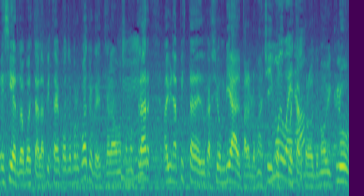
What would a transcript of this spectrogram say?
Es cierto, pues está la pista de 4x4, que ya la vamos a mostrar. Hay una pista de educación vial para los más chicos, Muy bueno. cuesta por el Automóvil Club.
